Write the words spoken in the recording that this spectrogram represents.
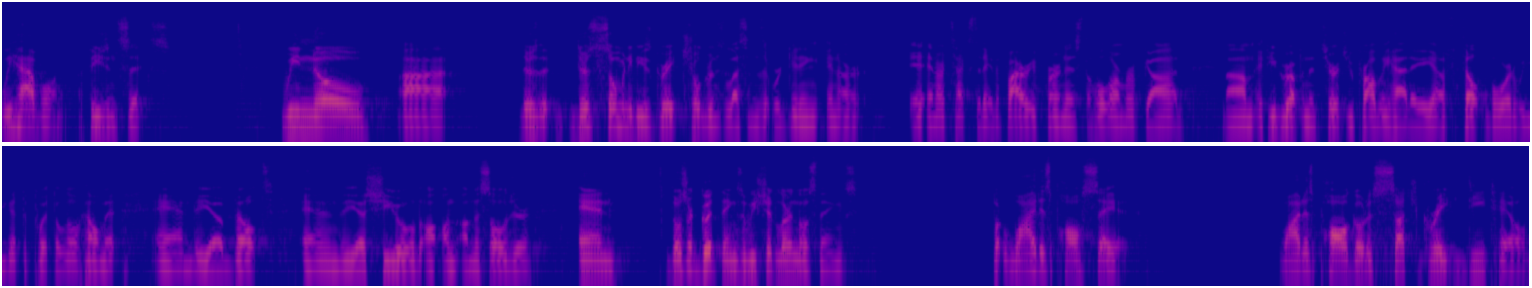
We have one, Ephesians 6. We know uh, there's, there's so many of these great children's lessons that we're getting in our in our text today the fiery furnace, the whole armor of God. Um, if you grew up in the church, you probably had a uh, felt board where you get to put the little helmet and the uh, belt and the uh, shield on, on, on the soldier. And those are good things, and we should learn those things. But why does Paul say it? Why does Paul go to such great detail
